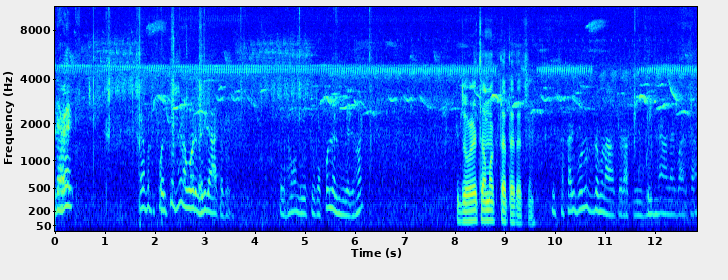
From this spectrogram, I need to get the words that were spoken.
काय पण पलतेच ना वर घरी काय आता तो. हा मी मी गेलो हा. डोळे चमकतात त्याचे. ते सकाळी बोलत होतं मला रात्री बहिण आला बारका.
